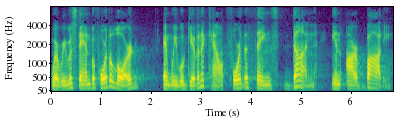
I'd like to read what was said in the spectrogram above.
where we will stand before the Lord and we will give an account for the things done in our body.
